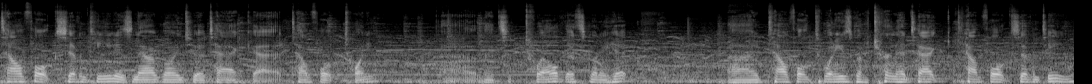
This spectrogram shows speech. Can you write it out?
Townfolk 17 is now going to attack uh, Townfolk 20. Uh, that's a 12. That's going to hit. Uh, Townfolk 20 is going to turn and attack Townfolk 17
